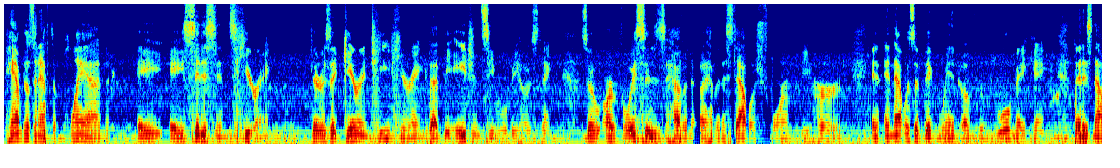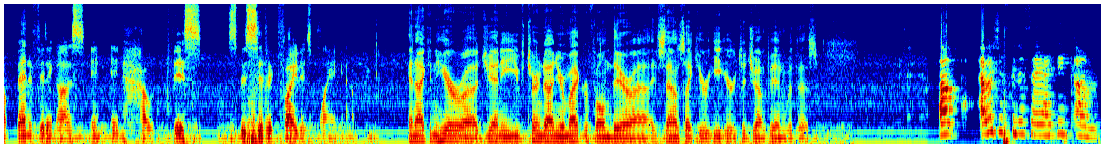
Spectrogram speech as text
Pam doesn't have to plan a, a citizens hearing. There is a guaranteed hearing that the agency will be hosting. So our voices have an, have an established forum to be heard. And, and that was a big win of the rulemaking that is now benefiting us in, in how this specific fight is playing out. And I can hear uh, Jenny. You've turned on your microphone there. Uh, it sounds like you're eager to jump in with this. Um, I was just going to say, I think, um,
